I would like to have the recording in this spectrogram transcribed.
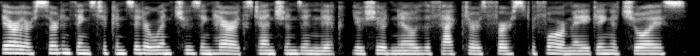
There are certain things to consider when choosing hair extensions in Nick. You should know the factors first before making a choice.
